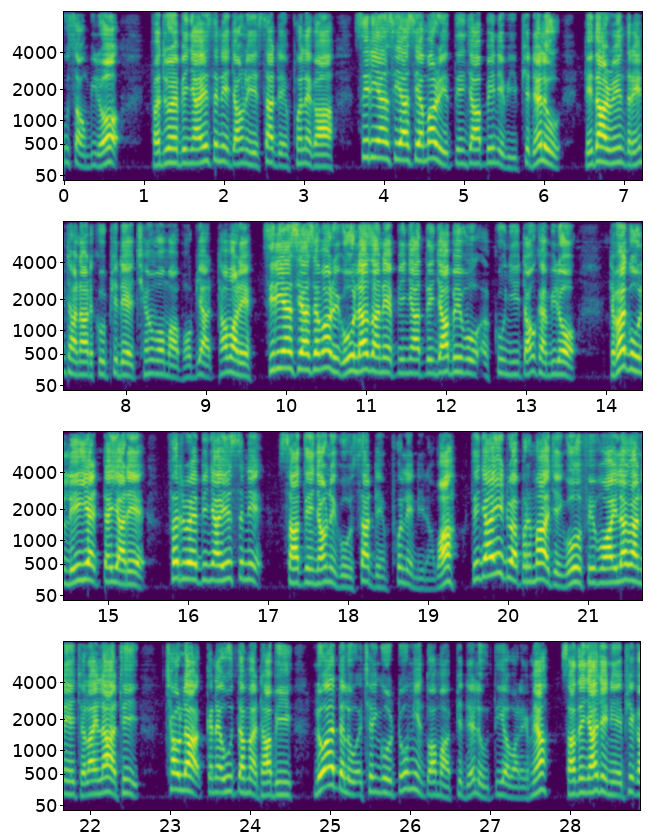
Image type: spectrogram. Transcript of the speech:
ဥဆောင်ပြီးတော့ဖက်ဒရယ်ပညာရေးစနစ်အကြောင်းတွေစတင်ဖွင့်လှစ်ကာ CDN ဆရာဆရာမတွေသင်ကြားပေးနေပြီဖြစ်တယ်လို့ဒေတာရင်းသတင်းဌာနတစ်ခုဖြစ်တဲ့ချင်းဘောမှာဖော်ပြထားပါတယ်။ CDN ဆရာဆရာမတွေကိုလစာနဲ့ပညာသင်ကြားပေးဖို့အကူအညီတောင်းခံပြီးတော့တပတ်ကို၄ရက်တက်ရတဲ့ဖက်ဒရယ်ပညာရေးစနစ်စာသင်ကျောင်းတွေကိုစတင်ဖွင့်လှစ်နေတာပါ။သင်ကြားရေးအတွက်ပထမအကြိမ်ကိုဖေဖော်ဝါရီလကနေဇူလိုင်လအထိ 6လကနဦးသတ်မှတ်ထားပြီးလိုအပ်တယ်လို့အချိန်ကိုတိုးမြင့်သွားမှာဖြစ်တယ်လို့သိရပါတယ်ခင်ဗျာစာသင်ကြားချိန်တွေအဖြစ်က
